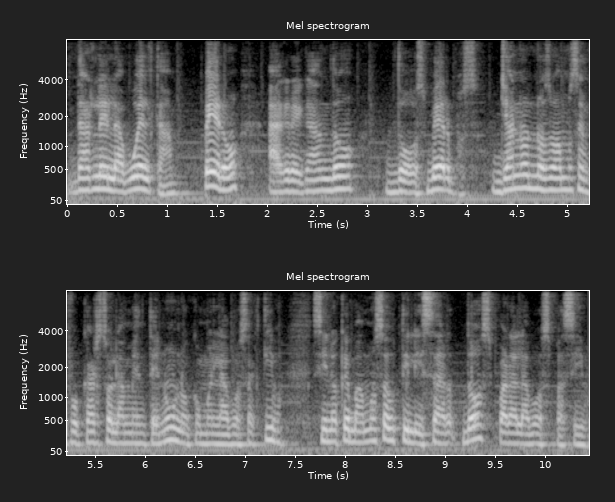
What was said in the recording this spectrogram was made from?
darle la vuelta, pero agregando dos verbos. Ya no nos vamos a enfocar solamente en uno como en la voz activa, sino que vamos a utilizar dos para la voz pasiva.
